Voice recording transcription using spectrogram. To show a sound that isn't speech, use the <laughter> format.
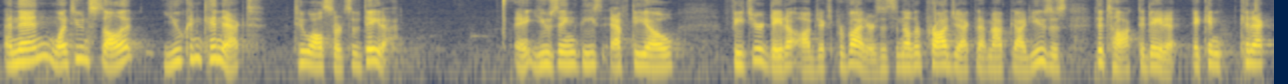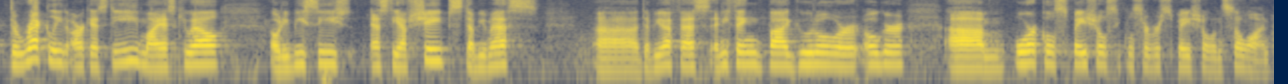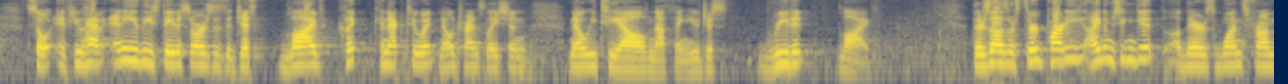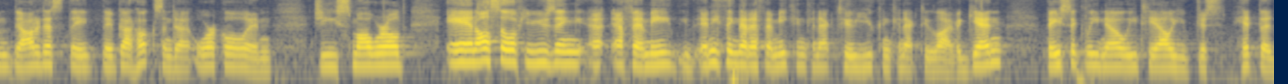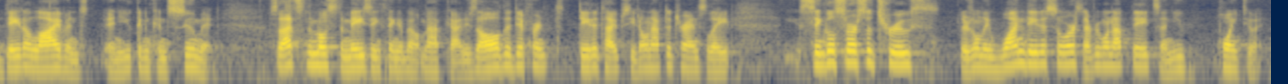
And then once you install it, you can connect to all sorts of data uh, using these FDO feature data objects providers. It's another project that MapGuide uses to talk to data. It can connect directly to ArcSDE, MySQL, ODBC, SDF shapes, WMS, uh, WFS, anything by GDAL or OGR, um, Oracle Spatial, SQL Server Spatial, and so on. So if you have any of these data sources that just live, click, connect to it, no translation, no ETL, nothing. You just read it live. There's other third-party items you can get. Uh, there's ones from the Autodesk. They, they've got hooks into Oracle and G Small World. And also, if you're using uh, FME, anything that FME can connect to, you can connect to live. Again, basically no ETL. You just hit the data live and, and you can consume it. So that's the most amazing thing about MapGuide is all the different data types. You don't have to translate. Single source of truth. There's only one data source. Everyone updates and you point to it.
